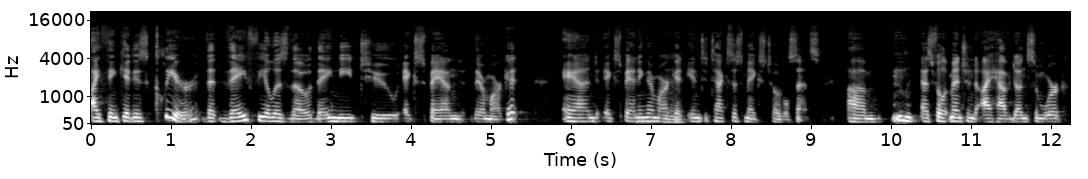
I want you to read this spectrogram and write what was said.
I think it is clear that they feel as though they need to expand their market, and expanding their market into Texas makes total sense. Um, as Philip mentioned, I have done some work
